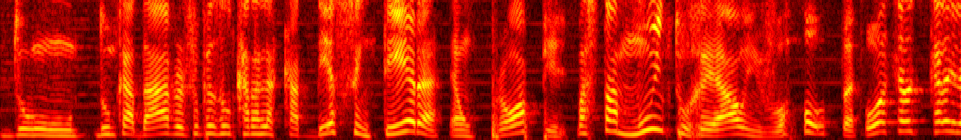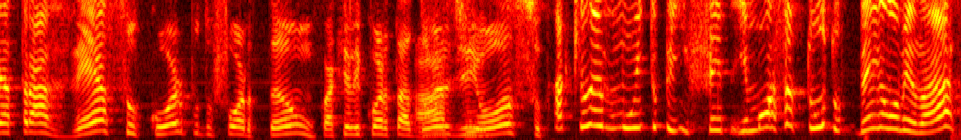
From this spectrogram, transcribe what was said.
de um, de um cadáver. Eu fico pensando, caralho, a cabeça inteira é um prop, mas tá muito real em volta. Ou aquele cara, ele atravessa o corpo do fortão com aquele cortador Ah, de sim. osso. Aquilo é muito bem feito e mostra tudo bem iluminado.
